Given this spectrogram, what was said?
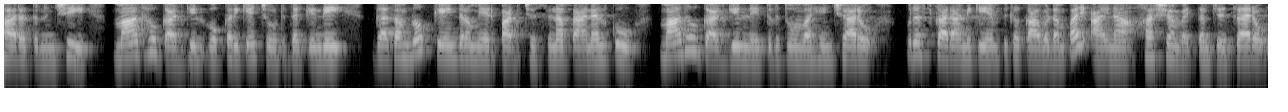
భారత్ నుంచి మాధవ్ గాడ్గిల్ ఒక్కరికే చోటు దక్కింది. గతంలో కేంద్రం ఏర్పాటు చేసిన ప్యానెల్కు మాధవ్ గాడ్గిల్ నేతృత్వం వహించారు. పురస్కారానికి ఎంపిక కావడంపై ఆయన హర్షం వ్యక్తం చేశారు.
